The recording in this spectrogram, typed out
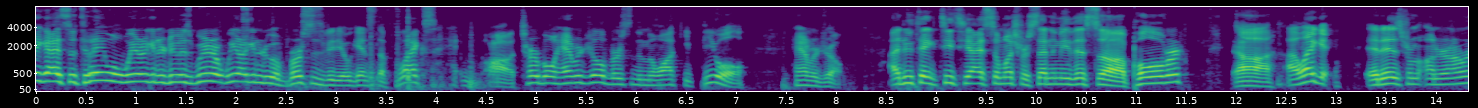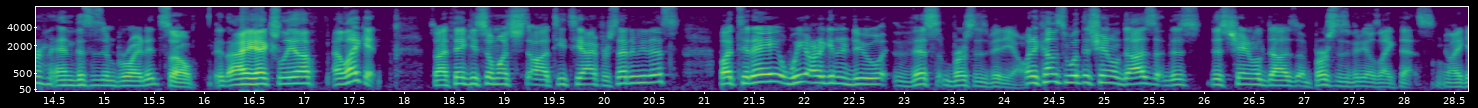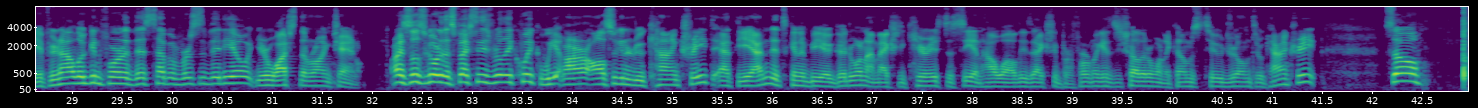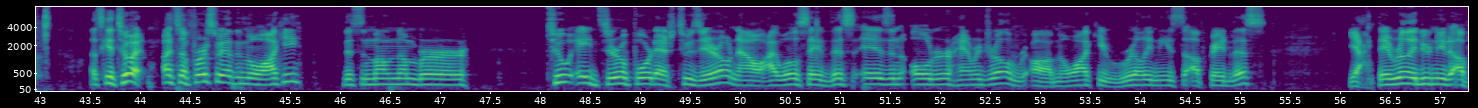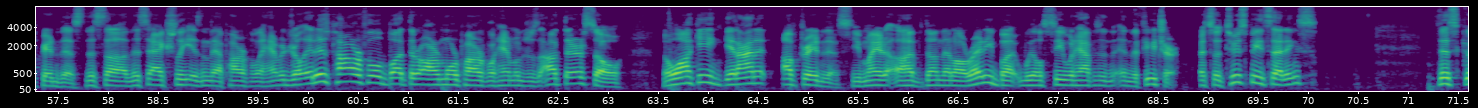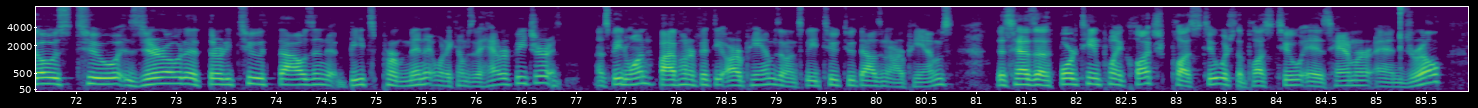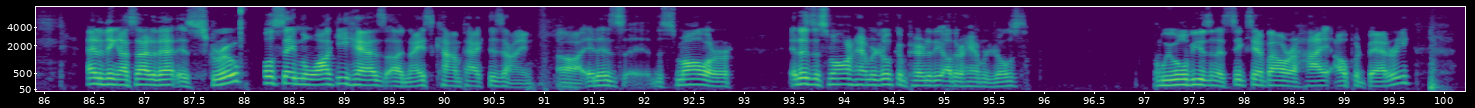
Alright guys, so today what we are going to do is we're, we are going to do a versus video against the Flex uh, Turbo Hammer Drill versus the Milwaukee Fuel Hammer Drill. I do thank TTI so much for sending me this uh, pullover. Uh, I like it. It is from Under Armour and this is embroidered, so it, I actually uh, I like it. So I thank you so much uh, TTI for sending me this. But today we are to do this versus video. When it comes to what this channel does, this this channel does versus videos like this. Like if you're not looking for this type of versus video, you're watching the wrong channel. All right, so let's go to the specs of these really quick. We are also going to do concrete at the end. It's going to be a good one. I'm actually curious to see and how well these actually perform against each other when it comes to drilling through concrete. So let's get to it. All right, so first we have the Milwaukee. This is model number 2804-20. Now, I will say this is an older hammer drill. Uh, Milwaukee really needs to upgrade this. Yeah, they really do need to upgrade this. This uh, this actually isn't that powerful a hammer drill. It is powerful, but there are more powerful hammer drills out there. So, Milwaukee, get on it, upgrade this. You might have done that already, but we'll see what happens in, in the future. Right, so two speed settings. This goes to 0 to 32,000 beats per minute when it comes to the hammer feature. On speed 1, 550 RPMs, and on speed 2, 2000 RPMs. This has a 14 point clutch plus 2, which the plus 2 is hammer and drill. Anything outside of that is screw. We'll say Milwaukee has a nice compact design. Uh, it is the smaller, it is a smaller hammer drill compared to the other hammer drills. We will be using a 6 amp hour high output battery.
